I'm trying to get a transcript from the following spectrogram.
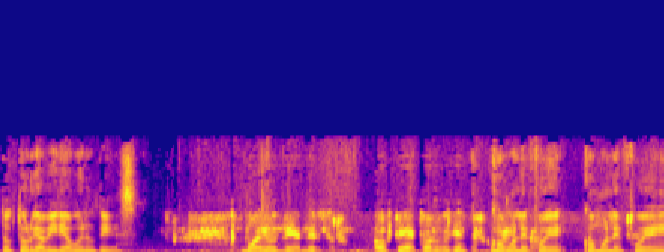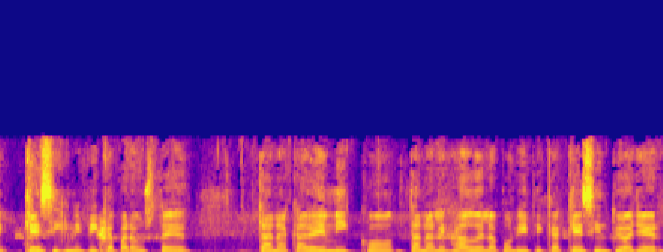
Doctor Gaviria, buenos días. Buenos días, Néstor. A usted y a todos los oyentes. ¿Cómo le fue? ¿Cómo le fue? ¿Qué significa para usted tan académico, tan alejado de la política? ¿Qué sintió ayer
